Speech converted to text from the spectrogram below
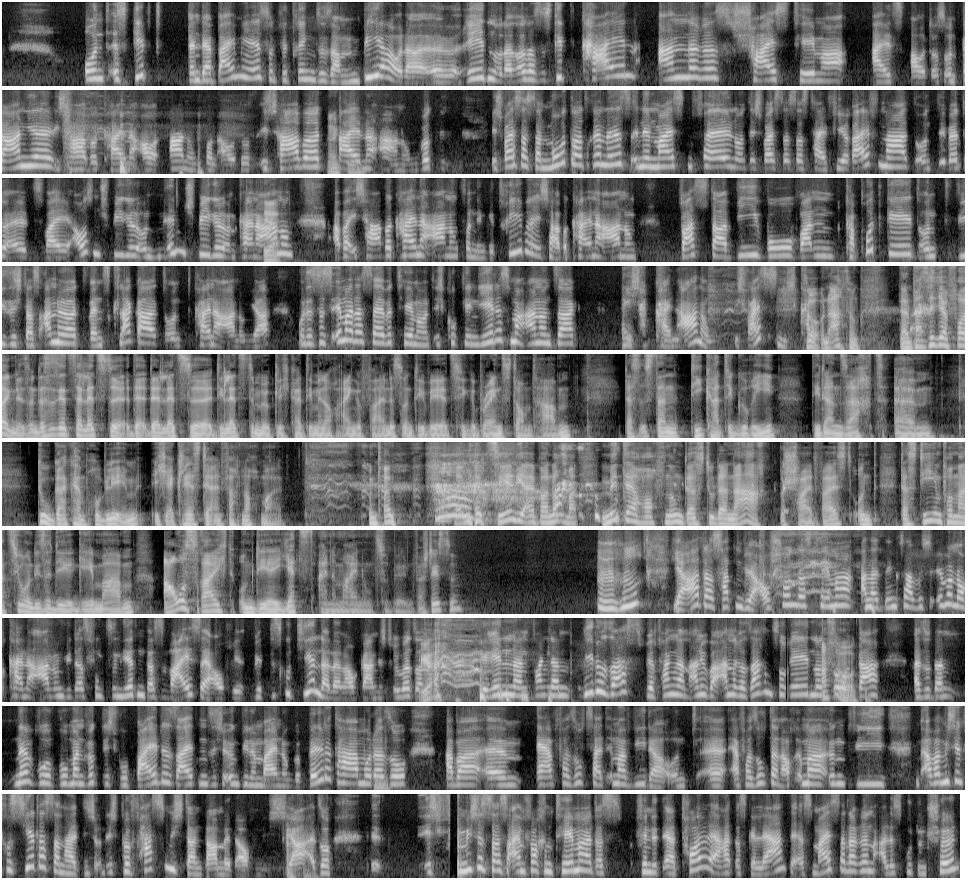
Und es gibt, wenn der bei mir ist und wir trinken zusammen ein Bier oder äh, reden oder sonst was, es gibt kein anderes Scheißthema als Autos. Und Daniel, ich habe keine Au Ahnung von Autos. Ich habe Okay. keine Ahnung. Wirklich. Ich weiß, dass da ein Motor drin ist in den meisten Fällen und ich weiß, dass das Teil vier Reifen hat und eventuell zwei Außenspiegel und einen Innenspiegel und keine Ja. Ahnung. Aber ich habe keine Ahnung von dem Getriebe. Ich habe keine Ahnung, was da wie, wo, wann kaputt geht und wie sich das anhört, wenn es klackert und keine Ahnung, ja. Und es ist immer dasselbe Thema und ich gucke den jedes Mal an und sage, ey, ich habe keine Ahnung. Ich weiß es nicht. So, und Achtung, dann passiert ja Folgendes. Und das ist jetzt der letzte, der, der letzte, die letzte Möglichkeit, die mir noch eingefallen ist und die wir jetzt hier gebrainstormt haben. Das ist dann die Kategorie, die dann sagt, ähm, du, gar kein Problem, ich erkläre es dir einfach nochmal. Und dann, dann erzählen die einfach nochmal mit der Hoffnung, dass du danach Bescheid weißt und dass die Information, die sie dir gegeben haben, ausreicht, um dir jetzt eine Meinung zu bilden. Verstehst du? Mhm. Ja, das hatten wir auch schon, das Thema. Allerdings habe ich immer noch keine Ahnung, wie das funktioniert und das weiß er auch. Wir, wir diskutieren da dann auch gar nicht drüber, sondern Ja. wir reden dann, fangen dann, wie du sagst, wir fangen dann an, über andere Sachen zu reden und Ach so, so. Und da, also dann, ne, wo, wo man wirklich, wo beide Seiten sich irgendwie eine Meinung gebildet haben oder Mhm. so. Aber ähm, er versucht es halt immer wieder und äh, er versucht dann auch immer irgendwie, aber mich interessiert das dann halt nicht und ich befasse mich dann damit auch nicht. Ja, also äh, ich, für mich ist das einfach ein Thema, das findet er toll, er hat das gelernt, er ist Meister darin, alles gut und schön,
